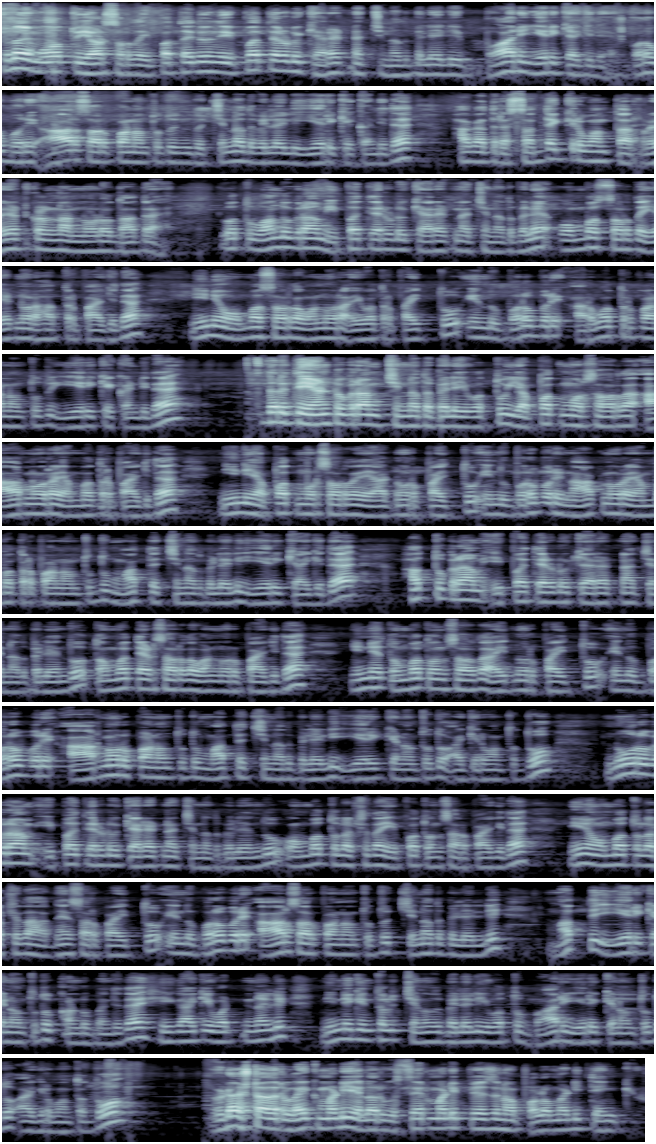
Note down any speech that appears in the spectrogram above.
July ಮೂವತ್ತು, ಎರಡು ಸಾವಿರದ ಇಪ್ಪತ್ತೈದರಿಂದ ಇಪ್ಪತ್ತೆರಡು ಕ್ಯಾರೆಟ್ನ ಚಿನ್ನದ ಬೆಲೆಯಲ್ಲಿ ಭಾರಿ ಏರಿಕೆಯಾಗಿದೆ. ಬರೋಬ್ಬರಿ ಆರು ಸಾವಿರ ರೂಪಾಯಿ ಅನ್ನೋಂಥದ್ದು ಇಂದು ಚಿನ್ನದ ಬೆಲೆಯಲ್ಲಿ ಏರಿಕೆ ಕಂಡಿದೆ. ಹಾಗಾದರೆ ಸದ್ಯಕ್ಕಿರುವಂಥ ರೇಟ್ಗಳನ್ನ ನೋಡೋದಾದರೆ, ಇವತ್ತು ಒಂದು ಗ್ರಾಮ್ ಇಪ್ಪತ್ತೆರಡು ಕ್ಯಾರೆಟ್ನ ಚಿನ್ನದ ಬೆಲೆ ಒಂಬತ್ತು ಸಾವಿರದ ಎಂಟುನೂರ ಹತ್ತು ರೂಪಾಯಿ ಆಗಿದೆ. ನೀನೇ ಒಂಬತ್ತು ಸಾವಿರದ ಒಂದುನೂರ ಐವತ್ತು ರೂಪಾಯಿ ಇತ್ತು. ಇಂದು ಬರೋಬ್ಬರಿ ಅರವತ್ತು ರೂಪಾಯಿ ಅನ್ನೋಂಥದ್ದು ಏರಿಕೆ ಕಂಡಿದೆ. ಅದೇ ರೀತಿ ಎಂಟು ಗ್ರಾಮ್ ಚಿನ್ನದ ಬೆಲೆ ಇವತ್ತು ಎಪ್ಪತ್ತ್ಮೂರು ಸಾವಿರದ ಆರುನೂರ ಎಂಬತ್ತು ರೂಪಾಯಿ ಆಗಿದೆ ನೀನು ಎಪ್ಪತ್ತ್ಮೂರು ಸಾವಿರದ ಎರಡುನೂರು ರೂಪಾಯಿ ಇತ್ತು. ಇಂದು ಬರೋಬ್ಬರಿ ನಾಲ್ಕುನೂರ ಎಂಬತ್ತು ರೂಪಾಯಿ ಅನ್ನುವಂಥದ್ದು ಮತ್ತೆ ಚಿನ್ನದ ಬೆಲೆಯಲ್ಲಿ ಏರಿಕೆಯಾಗಿದೆ. ಹತ್ತು ಗ್ರಾಮ್ ಇಪ್ಪತ್ತೆರಡು ಕ್ಯಾರೆಟ್ನ ಚಿನ್ನದ ಬೆಲೆ ಎಂದು ತೊಂಬತ್ತೆರಡು ಸಾವಿರದ ಒಂದುನೂರು ರೂಪಾಯಿ ಆಗಿದೆ ನಿನ್ನೆ ತೊಂಬತ್ತೊಂದು ಸಾವಿರದ ಐದುನೂರು ರೂಪಾಯಿ ಇತ್ತು. ಇಂದು ಬರೋಬ್ಬರಿ ಆರುನೂರು ರೂಪಾಯಿ ಅನ್ನುವಂಥದ್ದು ಮತ್ತೆ ಚಿನ್ನದ ಬೆಲೆಯಲ್ಲಿ ಏರಿಕೆ ಅನ್ನುವಂಥದ್ದು ಆಗಿರುವಂಥದ್ದು ನೂರು ಗ್ರಾಮ್ ಇಪ್ಪತ್ತೆರಡು ಕ್ಯಾರೆಟ್ನ ಚಿನ್ನದ ಬೆಲೆ ಎಂದು ಒಂಬತ್ತು ಲಕ್ಷದ ಇಪ್ಪತ್ತೊಂದು ಸಾವಿರ ರೂಪಾಯಿ ಆಗಿದೆ ನಿನ್ನೆ ಒಂಬತ್ತು ಲಕ್ಷದ ಹದಿನೈದು ಸಾವಿರ ರೂಪಾಯಿ ಇತ್ತು. ಇಂದು ಬರೋಬ್ಬರಿ ಆರು ಸಾವಿರ ರೂಪಾಯಿ ಅನ್ನುವಂಥದ್ದು ಚಿನ್ನದ ಬೆಲೆಯಲ್ಲಿ ಮತ್ತೆ ಏರಿಕೆ ಅನ್ನುವಂಥದ್ದು ಕಂಡು ಬಂದಿದೆ ಹೀಗಾಗಿ ಒಟ್ಟಿನಲ್ಲಿ ನಿನ್ನೆಗಿಂತಲೂ ಚಿನ್ನದ ಬೆಲೆಯಲ್ಲಿ ಇವತ್ತು ಭಾರಿ ಏರಿಕೆ ಅನ್ನುವಂಥದ್ದು ಆಗಿರುವಂಥದ್ದು ವಿಡಿಯೋ ಇಷ್ಟ ಆದರೆ ಲೈಕ್ ಮಾಡಿ ಎಲ್ಲರಿಗೂ ಶೇರ್ ಮಾಡಿ ಪೇಜನ್ನು ಫಾಲೋ ಮಾಡಿ. Thank you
